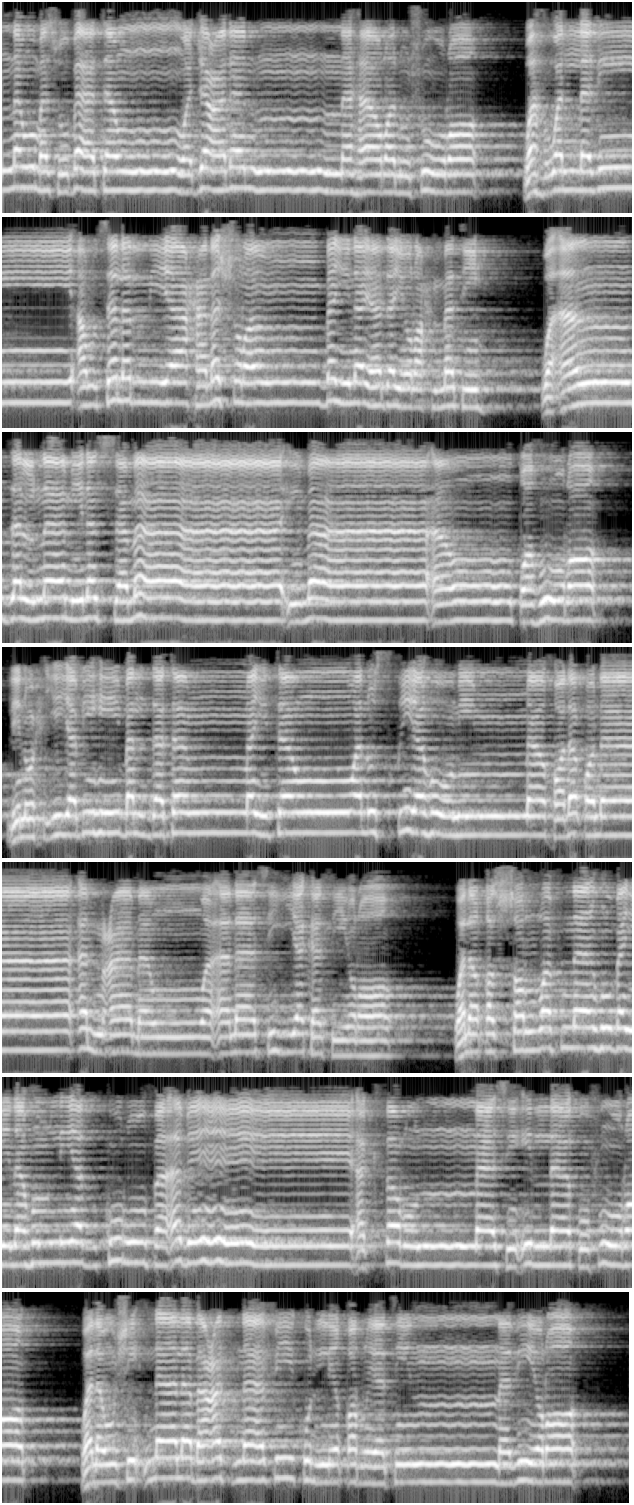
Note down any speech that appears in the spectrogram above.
والنوم سباتا وجعل النهار نشورا وهو الذي أرسل الرياح نشرا بين يدي رحمته وأنزلنا من السماء ماء طهورا لنحيي به بلدة ميتا ونسقيه مما خلقنا أنعاما وأناسيا كثيرا. ولقد صرفناه بينهم ليذكروا فأبي أكثر الناس إلا كفورا. ولو شئنا لبعثنا في كل قرية نذيرا.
